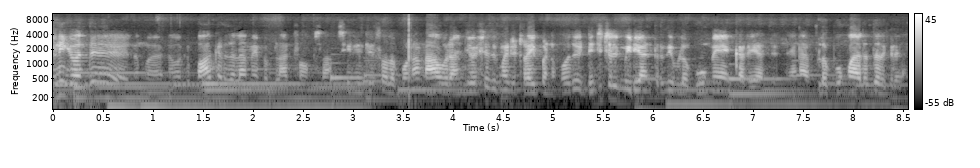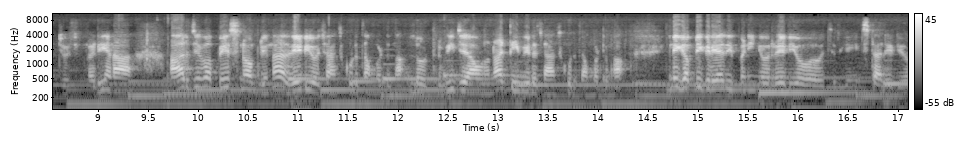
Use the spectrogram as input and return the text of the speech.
இன்னைக்கு வந்து நம்ம நமக்கு பார்க்கறது எல்லாமே இப்போ பிளாட்ஃபார்ம்ஸ் தான். சீரியஸ்லி சொல்ல போனால் நான் ஒரு அஞ்சு வருஷத்துக்கு முன்னாடி ட்ரை பண்ணும்போது டிஜிட்டல் மீடியான்றது இவ்வளோ பூமே கிடையாது. ஏன்னா இவ்வளோ பூமா இருந்தது கிடையாது. அஞ்சு வருஷம் முன்னாடி. ஏன்னா ஆர்ஜேவாக பேசணும் அப்படின்னா ரேடியோ சான்ஸ் கொடுத்தா மட்டும்தான். இல்ல ஒருத்தர் விஜய் ஆகணும்னா டிவியில சான்ஸ் கொடுத்தா மட்டும்தான். இன்னைக்கு அப்படி கிடையாது. இப்ப நீங்க ஒரு ரேடியோ வச்சிருக்கீங்க. இன்ஸ்டா ரேடியோ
